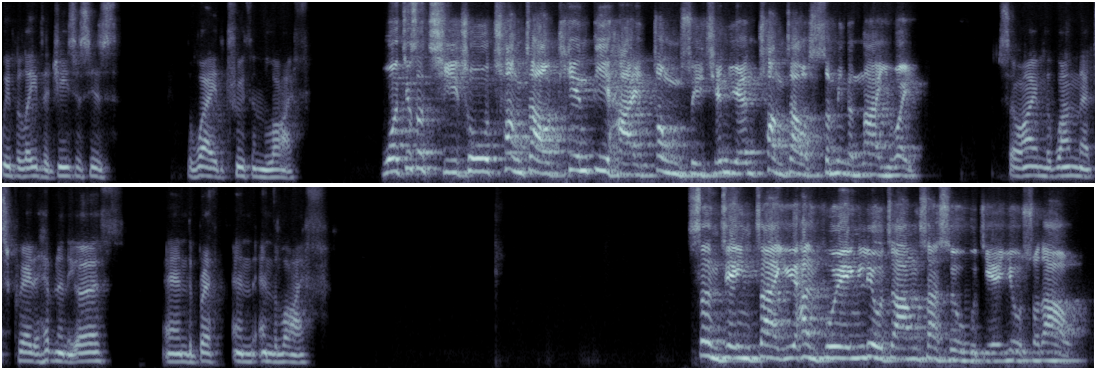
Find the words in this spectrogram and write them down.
we believe that Jesus is the way, the truth, and the life. ”， 我就是起初创造天地海、众水泉源、创造生命的那一位。So I am the one that's created heaven and the earth and the breath and, and the life. 圣经在约翰福音六章三十五节又说到，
